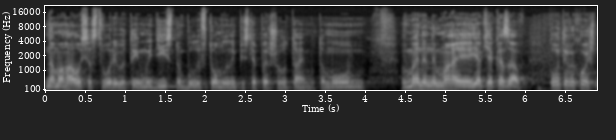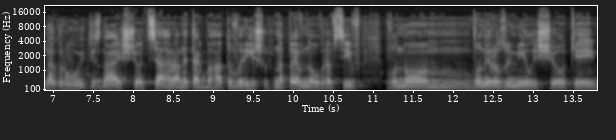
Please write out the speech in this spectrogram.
намагалися створювати, і ми дійсно були втомлені після першого тайму. Тому в мене немає, як я казав, коли ти виходиш на гру і ти знаєш, що ця гра не так багато вирішує, напевно, у гравців воно, вони розуміли, що окей,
